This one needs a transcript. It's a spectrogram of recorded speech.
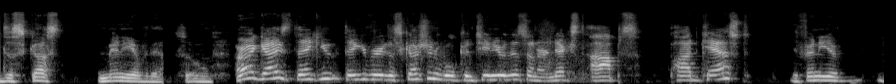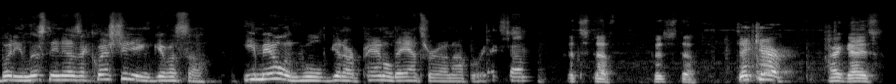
discussed many of them. So all right, guys, thank you. Thank you for your discussion. We'll continue this on our next ops podcast. If anybody listening has a question, you can give us a email and we'll get our panel to answer it on operate. thanks, Tom. Good stuff. Good stuff. Take care. All right, guys.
